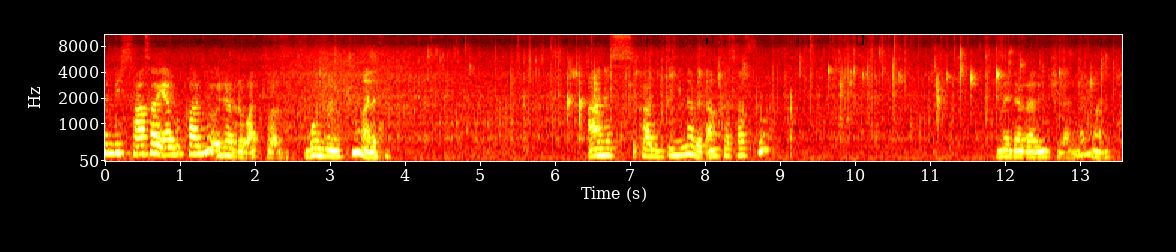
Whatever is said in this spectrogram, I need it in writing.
ትንሽ ሳሳ ያሉ ካሉ እደርባቸዋለሁ ጎመኖቹ ማለት ነው። አነስ ካሉብኝና በጣም ከሳሱ መደረብ እንችላለን ማለት ነው።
